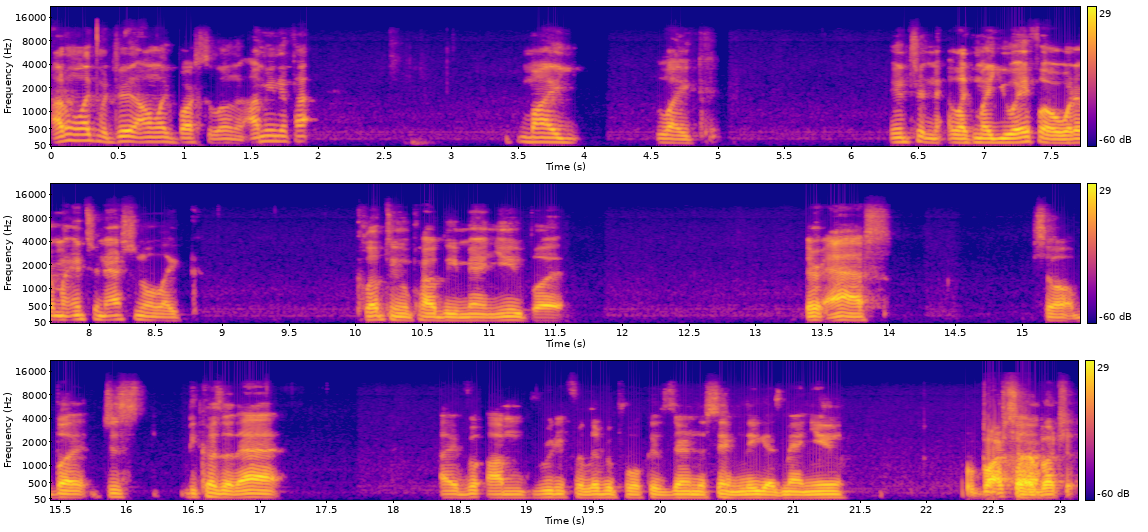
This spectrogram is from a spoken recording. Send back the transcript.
I don't like Madrid. I don't like Barcelona. I mean, if I my like internet like my UEFA or whatever my international like club team would probably be Man U, but they're ass. So, but just because of that, I I'm rooting for Liverpool because they're in the same league as Man U. Well, Barca So- are a bunch of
